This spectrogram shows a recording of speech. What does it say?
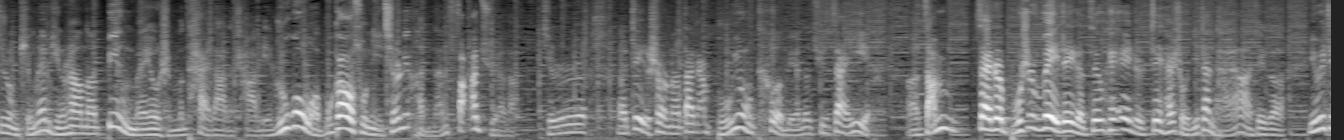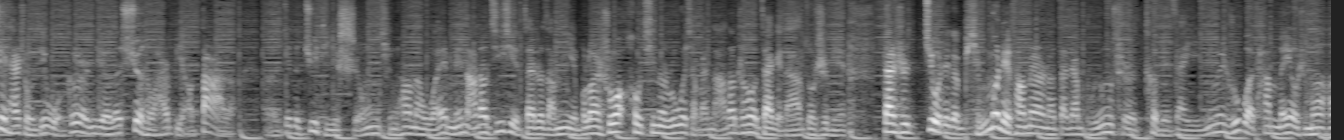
这种平面屏上呢，并没有什么太大的差别。如果我不告诉你，其实你很难发觉的。其实呃，这个事儿呢，大家不用特别的去在意。啊，咱们在这不是为这个 ZUK Edge 这台手机站台啊，这个因为这台手机我个人觉得噱头还是比较大的。呃，这个具体使用情况呢，我也没拿到机器，在这咱们也不乱说。后期呢，如果小白拿到之后再给大家做视频。但是就这个屏幕这方面呢，大家不用是特别在意，因为如果它没有什么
